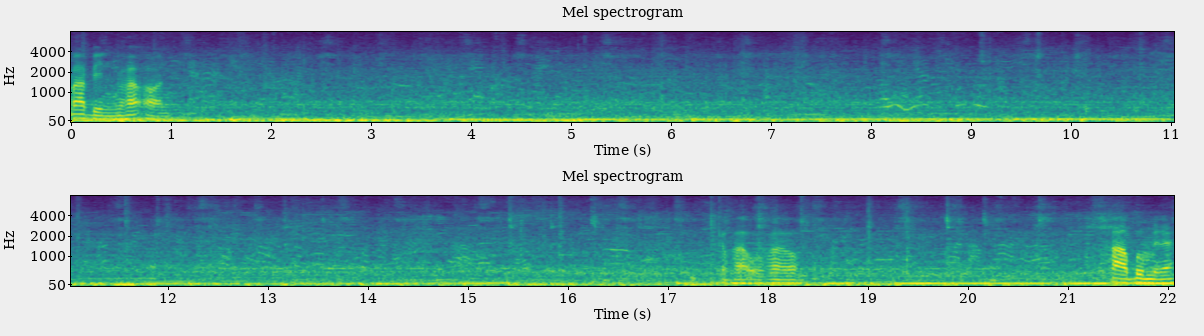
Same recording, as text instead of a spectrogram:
บ้าบินมะพร้าวอ่อน กะเพรากะเพราข้าวบึมเลยนะ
